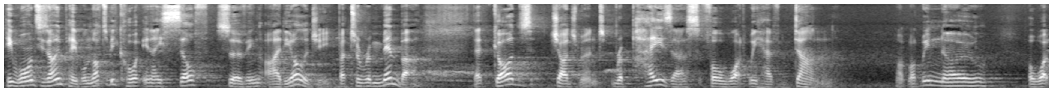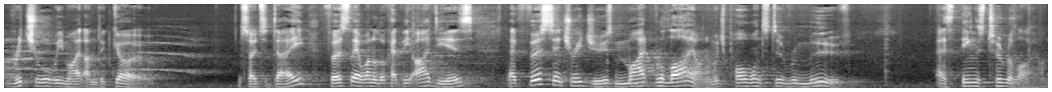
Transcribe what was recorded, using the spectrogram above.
He warns his own people not to be caught in a self serving ideology, but to remember that God's judgment repays us for what we have done, not what we know or what ritual we might undergo. And so today, firstly, I want to look at the ideas that first century Jews might rely on and which Paul wants to remove as things to rely on.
